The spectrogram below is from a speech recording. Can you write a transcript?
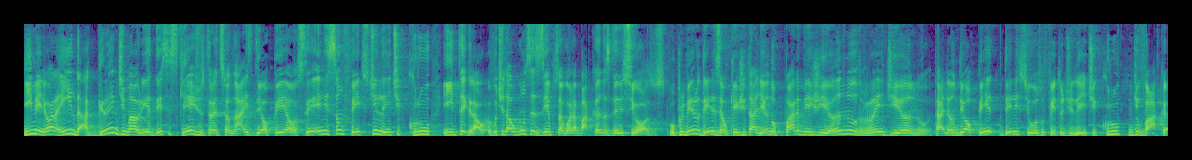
E melhor ainda, a grande maioria desses queijos tradicionais DOP e AOC, eles são feitos de leite cru e integral. Eu vou te dar alguns exemplos agora bacanas, deliciosos. O primeiro deles é um queijo italiano parmegiano reggiano, italiano DOP delicioso feito de leite cru de vaca.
